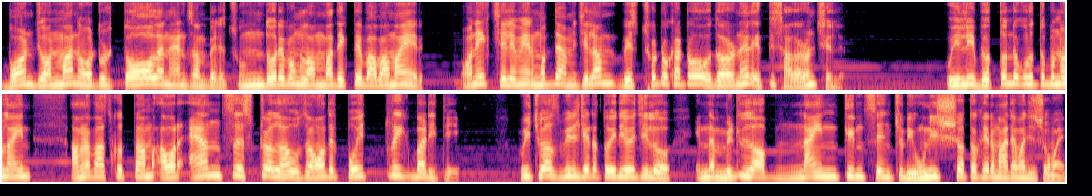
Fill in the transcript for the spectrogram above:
বর্ন জন্মানো টু টল অ্যান্ড হ্যান্ডসাম পেরে। সুন্দর এবং লম্বা দেখতে বাবা মায়ের। অনেক ছেলে মেয়ের মধ্যে আমি ছিলাম বেশ ছোটোখাটো ধরনের একটি সাধারণ ছেলে। উই লিভ অত্যন্ত গুরুত্বপূর্ণ লাইন আমরা বাস করতাম আওয়ার অ্যানসেস্ট্রাল হাউস আমাদের পৈতৃক বাড়িতে হুইচ ওয়াজ বিল যেটা তৈরি হয়েছিল in the middle of nineteen century উনিশ শতকের মাঝামাঝি সময়।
